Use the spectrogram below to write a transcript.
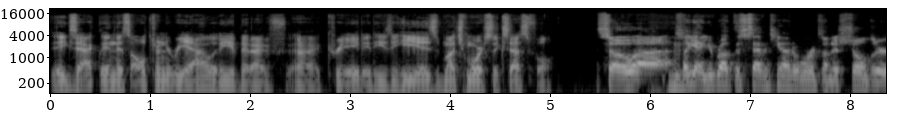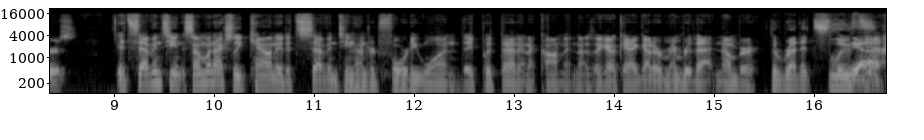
exactly in this alternate reality that I've uh, created. He's he is much more successful. So, uh, so yeah, you wrote the 1,700 words on his shoulders. It's 17. Someone actually counted. It's 1741. They put that in a comment, and I was like, okay, I got to remember that number. The Reddit sleuth. Yeah.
